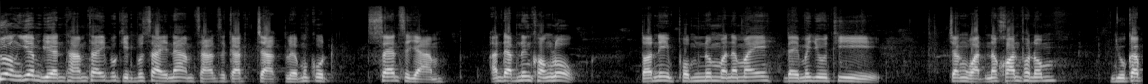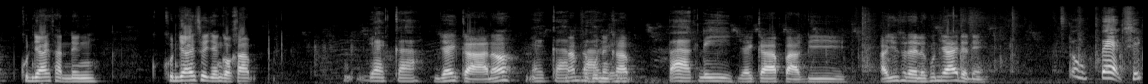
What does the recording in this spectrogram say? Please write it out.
ช่วงเยี่ยมเยียนถามไทยผู้กินผู้ใส่น้ำสารสกัดจากเปลือกมะกรูดแซนสยาม อันดับหนึ่งของโลก ตอนนี้ผมหนุ่มอนามัยได้มาอยู่ที่จังหวัดนครพนม อยู่กับคุณยายท่านหนึ่งคุณยายชื่อหยังก่อนครับยายกายายกาเนาะยายกานามสกุลหนึ่งครับปากดียายกาปากดี อายุเท่าไหร่เลยคุณยายเดี๋ยวนี้ต้องแปดสิบ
